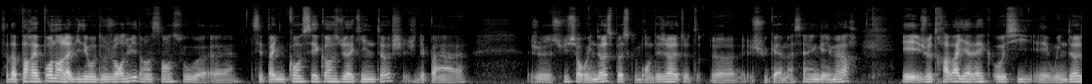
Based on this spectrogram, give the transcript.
ça ne doit pas répondre à la vidéo d'aujourd'hui, dans le sens où euh, c'est pas une conséquence du Hackintosh. Je pas. Je suis sur Windows parce que bon déjà euh, je suis quand même assez un gamer et je travaille avec aussi et Windows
